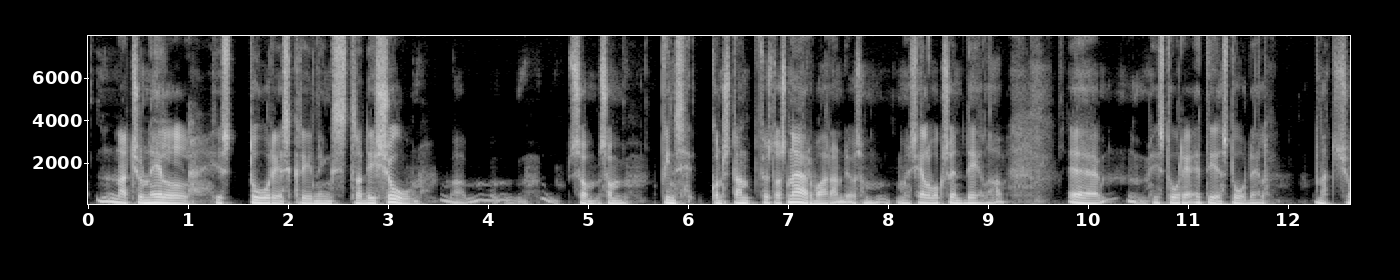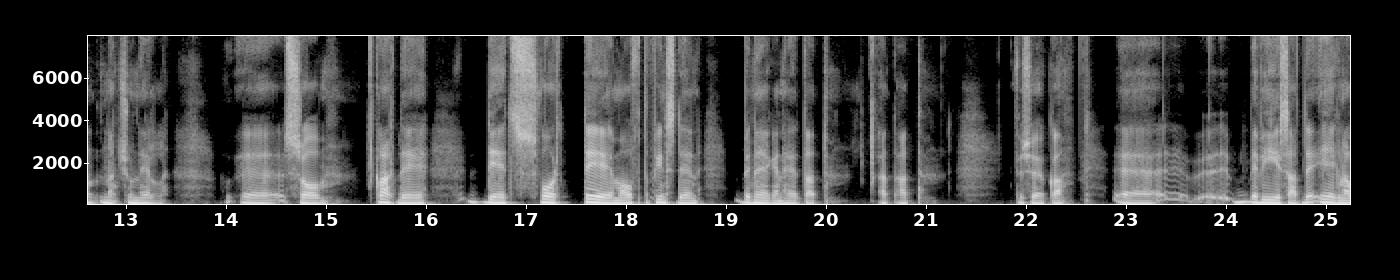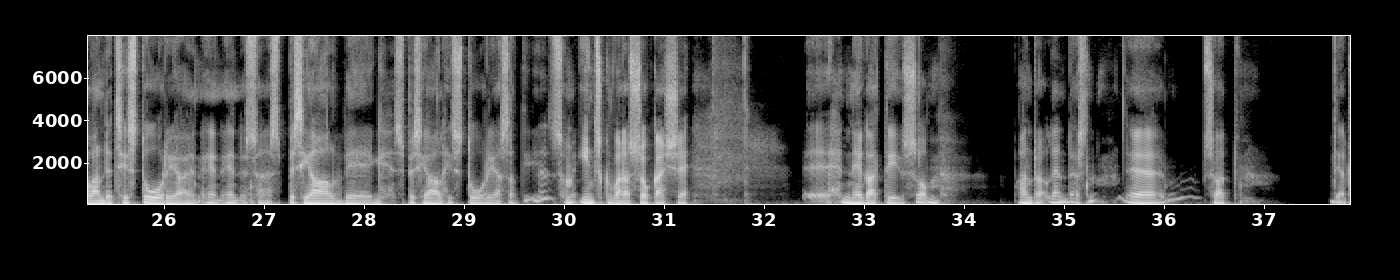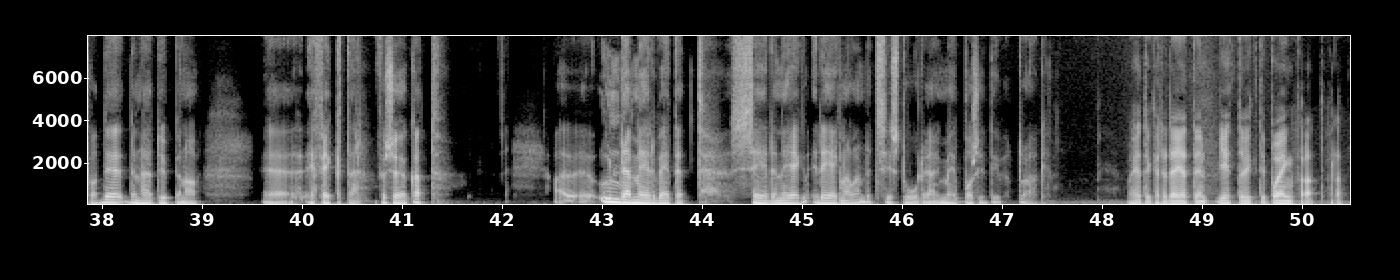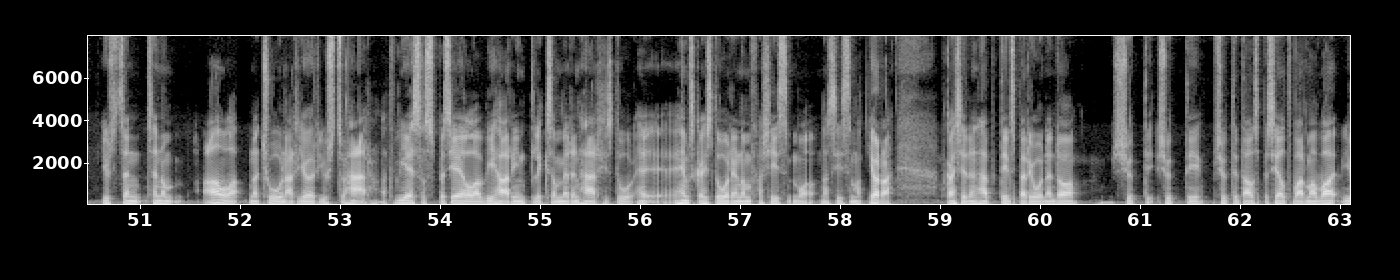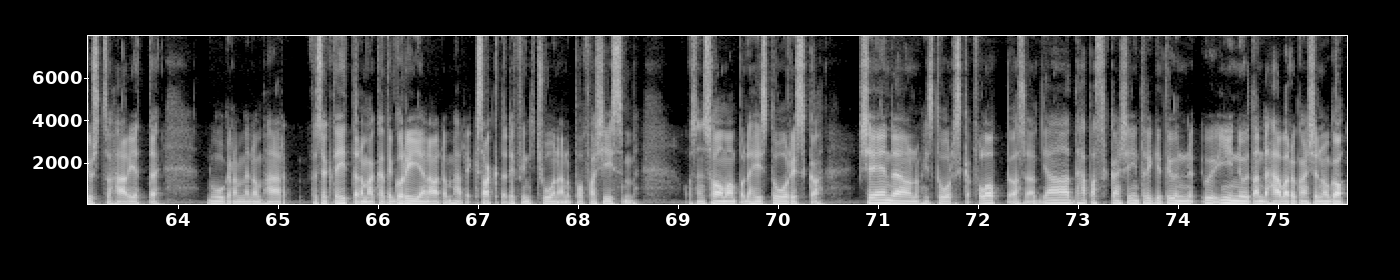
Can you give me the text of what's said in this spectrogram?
nationell historieskrivningstradition som, som finns konstant förstås närvarande och som man själv också är en del av. Eh, historia är till en stor del nation, nationell. Eh, så klart det är, det är ett svårt tema. Ofta finns det en benägenhet att, att, att försöka eh, bevisa att det egna landets historia är en, en, en sån specialväg, specialhistoria så att, som inte skulle vara så kanske eh, negativ som andra länders. Eh, så att jag tror att det är den här typen av effekter. Försök att undermedvetet se den egna, det egna landets historia i mer positiva drag. Och jag tycker det är en jätteviktig poäng för att, för att just sen, sen om alla nationer gör just så här, att vi är så speciella och vi har inte liksom med den här histori hemska historien om fascism och nazism att göra. Kanske den här tidsperioden då 70, 70, 70-tal speciellt var man var just så här jättenoggrann med de här, försökte hitta de här kategorierna och de här exakta definitionerna på fascism. Och sen såg man på det historiska skeendet och de historiska förloppet och sa att ja, det här passar kanske inte riktigt in, utan det här var då kanske något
